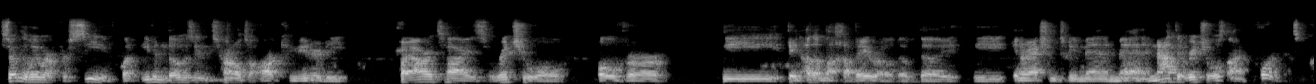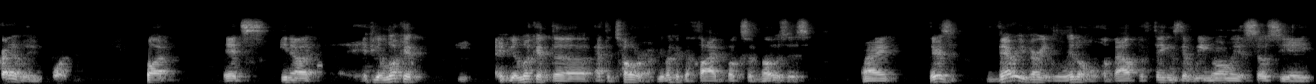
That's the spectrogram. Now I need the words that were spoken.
certainly the way we're perceived, but even those internal to our community, prioritize ritual over the ben adam lachavero, the, the the interaction between man and man. And not that ritual is not important; it's incredibly important. But it's you know if you look at if you look at the at the Torah, if you look at the five books of Moses, right, there's very very little about the things that we normally associate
